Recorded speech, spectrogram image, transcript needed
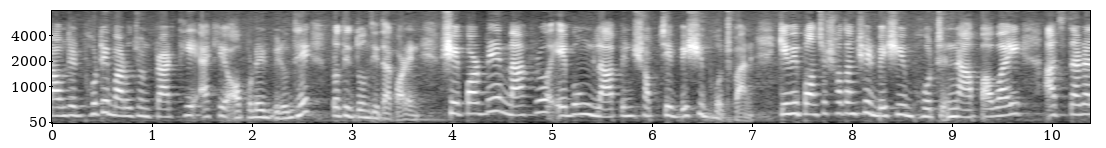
রাউন্ডের ভোটে বারো জন প্রার্থী একে অপরের বিরুদ্ধে প্রতিদ্বন্দ্বিতা করেন। সেই পর্বে ম্যাক্রো এবং লাপেন সবচেয়ে বেশি ভোট পান। কেউই পঞ্চাশ শতাংশের বেশি ভোট না পাওয়ায় আজ তারা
